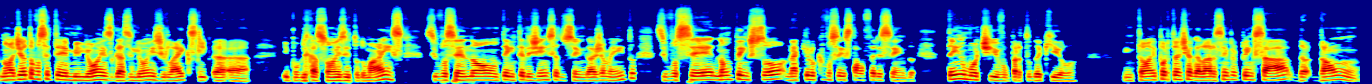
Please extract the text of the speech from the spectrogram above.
não adianta você ter milhões, gazilhões de likes uh, uh, e publicações e tudo mais, se você não tem inteligência do seu engajamento, se você não pensou naquilo que você está oferecendo. Tem um motivo para tudo aquilo. Então é importante a galera sempre pensar, dar um,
